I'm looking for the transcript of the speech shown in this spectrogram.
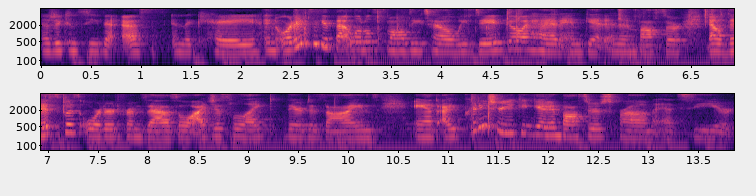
As you can see, the S and the K. In order to get that little small detail, we did go ahead and get an embosser. Now this was ordered from Zazzle. I just liked their designs and I'm pretty sure you can get embossers from Etsy or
